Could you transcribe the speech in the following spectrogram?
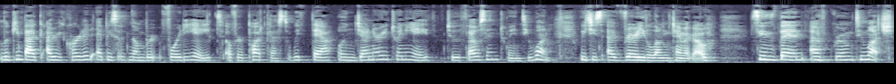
Looking back, I recorded episode number 48 of her podcast with Thea on January 28th, 2021, which is a very long time ago. Since then, I've grown too much.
